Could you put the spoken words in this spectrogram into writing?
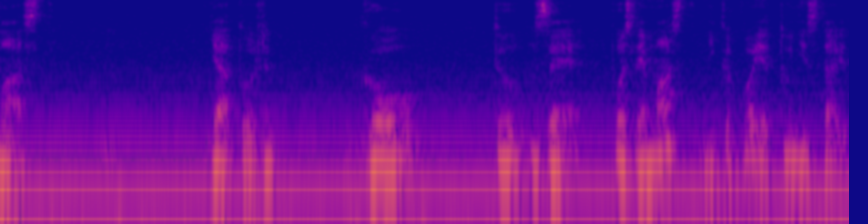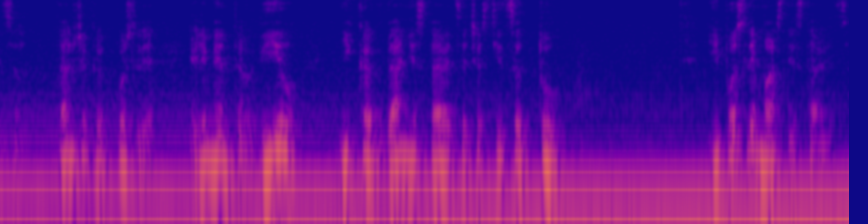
must. Я должен go to the. После must никакое to не ставится. Так же, как после элемента will никогда не ставится частица to. И после must не ставится.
